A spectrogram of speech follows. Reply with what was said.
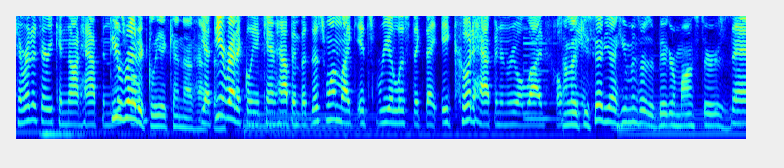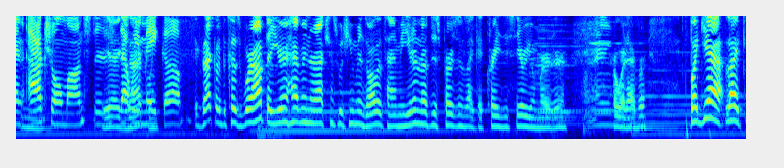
Hereditary cannot happen. One- Theoretically, it cannot happen. yeah, theoretically it can't happen, but this one, like, it's realistic that it could happen in real life. Hopefully, And like you said, yeah, humans are the bigger monsters. than actual monsters Yeah, that we make up. Exactly, because we're out there. You're having interactions with humans all the time, and you don't know if this person's like a crazy serial murderer or whatever. But yeah, like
